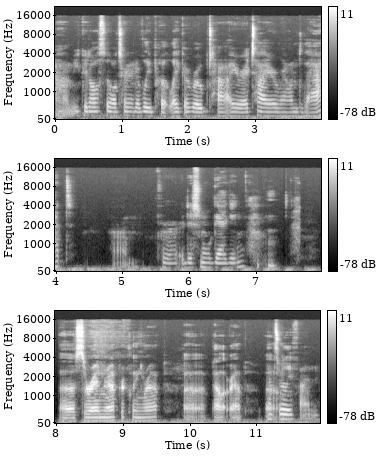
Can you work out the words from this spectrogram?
Um, you could also alternatively put like a rope tie or a tie around that um, for additional gagging. Uh, saran wrap or cling wrap. Uh, pallet wrap. That's Um, really fun.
